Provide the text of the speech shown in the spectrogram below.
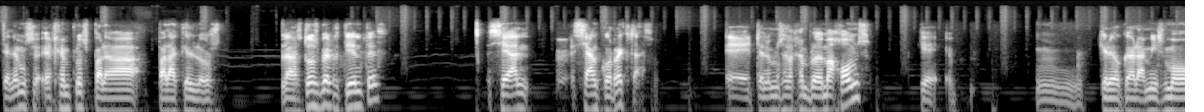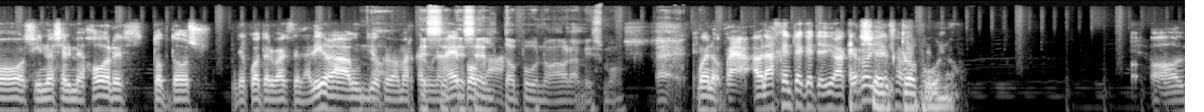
tenemos ejemplos para, para que los, las dos vertientes sean, sean correctas. Eh, tenemos el ejemplo de Mahomes, que mm, creo que ahora mismo, si no es el mejor, es top 2 de quarterbacks de la liga, un tío No, que va a marcar es, una es época. el top 1 ahora mismo. Eh, Bueno, pues, habrá gente que te diga que Es rollo. el top 1. Oh.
